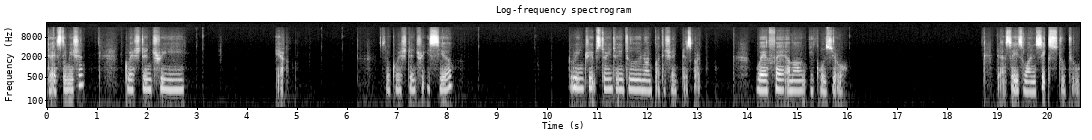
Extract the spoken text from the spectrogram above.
the estimation question 3 yeah so question 3 is here green trips 2022 non-partition that's correct where fare amount equals 0 the answer is 1622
